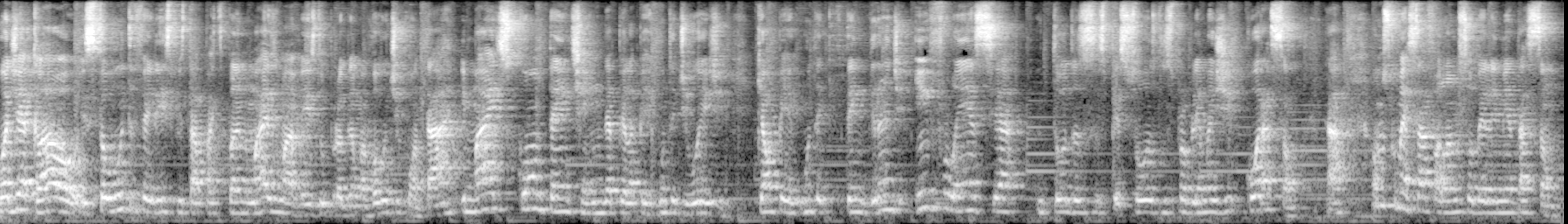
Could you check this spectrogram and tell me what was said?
Bom dia, Clau. Estou muito feliz por estar participando mais uma vez do programa Vou Te Contar e mais contente ainda pela pergunta de hoje, que é uma pergunta que tem grande influência em todas as pessoas nos problemas de coração, tá? Vamos começar falando sobre alimentação.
